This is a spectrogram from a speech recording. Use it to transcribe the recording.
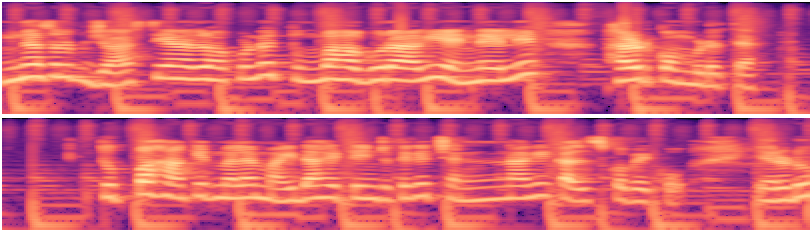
ಇನ್ನೂ ಸ್ವಲ್ಪ ಜಾಸ್ತಿ ಏನಾದರೂ ಹಾಕೊಂಡ್ರೆ ತುಂಬ ಹಗುರಾಗಿ ಎಣ್ಣೆಯಲ್ಲಿ ಹರಡ್ಕೊಂಡ್ಬಿಡುತ್ತೆ. ತುಪ್ಪ ಹಾಕಿದ್ಮೇಲೆ ಮೈದಾ ಹಿಟ್ಟಿನ ಜೊತೆಗೆ ಚೆನ್ನಾಗಿ ಕಲಿಸ್ಕೋಬೇಕು. ಎರಡೂ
